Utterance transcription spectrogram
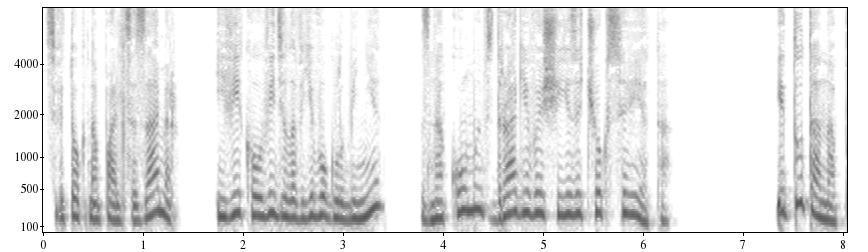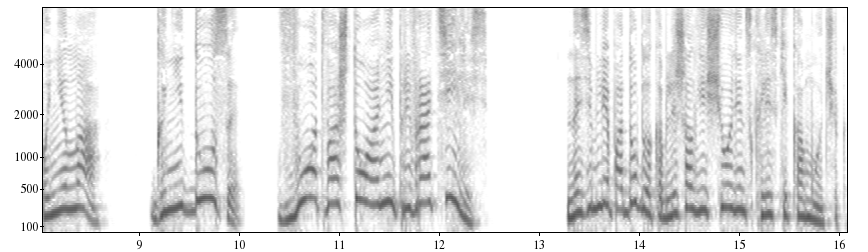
Цветок на пальце замер, и Вика увидела в его глубине знакомый вздрагивающий язычок света. И тут она поняла — гнедузы! Вот во что они превратились! На земле под облаком лежал еще один склизкий комочек.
